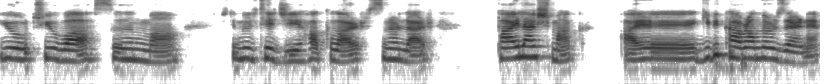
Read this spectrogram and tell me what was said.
yurt, yuva, sığınma, işte mülteci, haklar, sınırlar, paylaşmak gibi kavramlar üzerine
